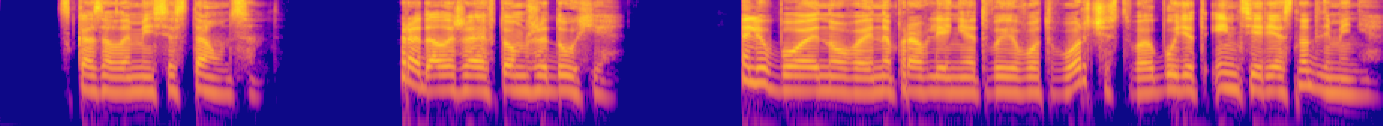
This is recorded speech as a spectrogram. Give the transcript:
— сказала миссис Таунсенд. «Продолжай в том же духе. Любое новое направление твоего творчества будет интересно для меня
